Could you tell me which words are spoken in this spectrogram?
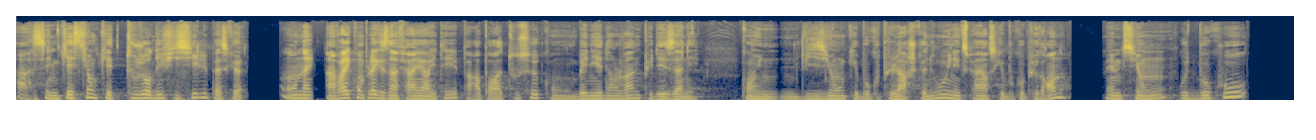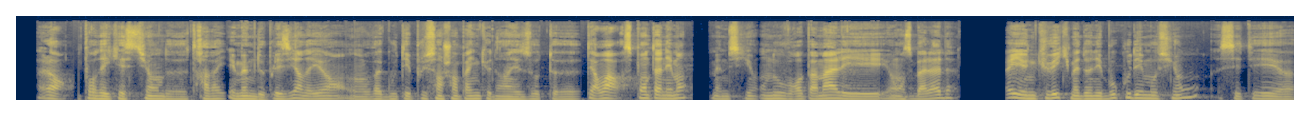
Ah, C'est une question qui est toujours difficile parce que on a un vrai complexe d'infériorité par rapport à tous ceux qui ont baigné dans le vin depuis des années, qui ont une vision qui est beaucoup plus large que nous, une expérience qui est beaucoup plus grande. Même si on goûte beaucoup, alors, pour des questions de travail et même de plaisir d'ailleurs, on va goûter plus en Champagne que dans les autres euh, terroirs spontanément même si on ouvre pas mal et on se balade. Il y a une cuvée qui m'a donné beaucoup d'émotions, c'était euh,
